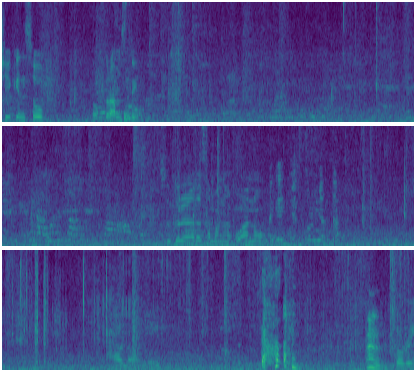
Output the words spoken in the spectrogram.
Chicken soup o drumstick. Siguro na sa mga kung ano. Again, coriander. Mahala ni. Sorry.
